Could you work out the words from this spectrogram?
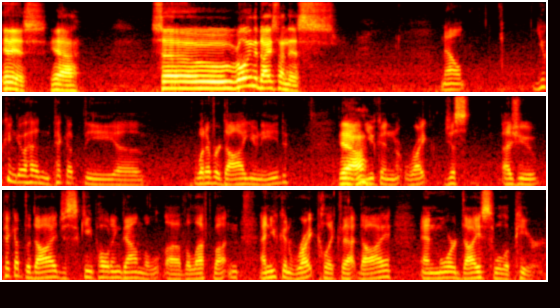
It is, yeah. So rolling the dice on this. Now, you can go ahead and pick up the uh, whatever die you need. Yeah. And you can right just as you pick up the die, just keep holding down the uh, the left button, and you can right click that die, and more dice will appear.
